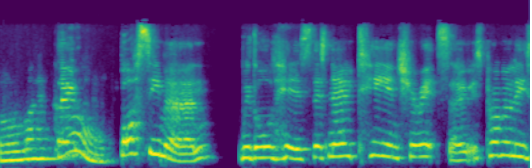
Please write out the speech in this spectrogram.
Oh my So- god! Bossy man with all his there's no tea in chorizo is probably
